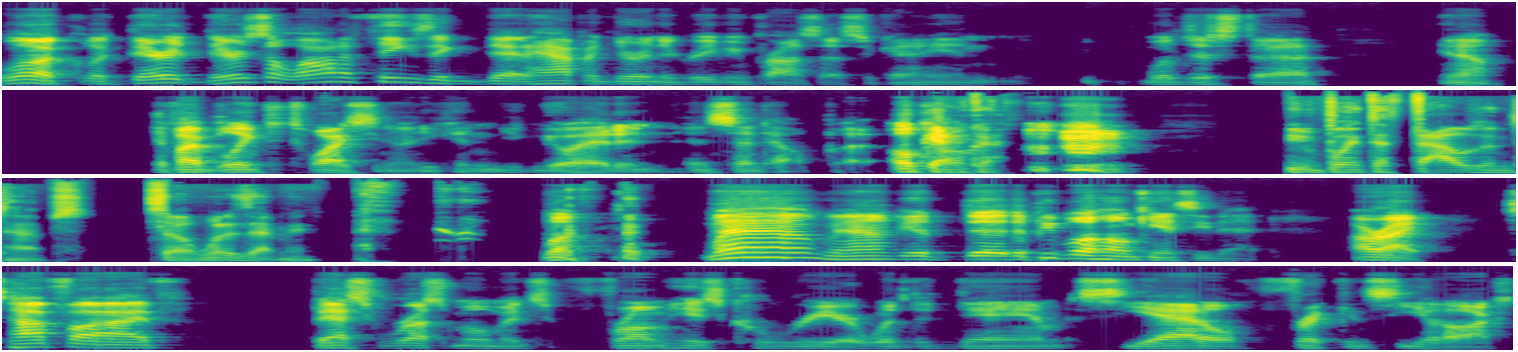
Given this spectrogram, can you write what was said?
Look, look, there there's a lot of things that, that happen during the grieving process, okay? And we'll just uh you know if I blinked twice, you know, you can you can go ahead and, and send help. But okay. Okay. You blinked a thousand times. So what does that mean? Well, well, well, the, the people at home can't see that. All right. Top five best Russ moments from his career with the damn Seattle freaking Seahawks.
